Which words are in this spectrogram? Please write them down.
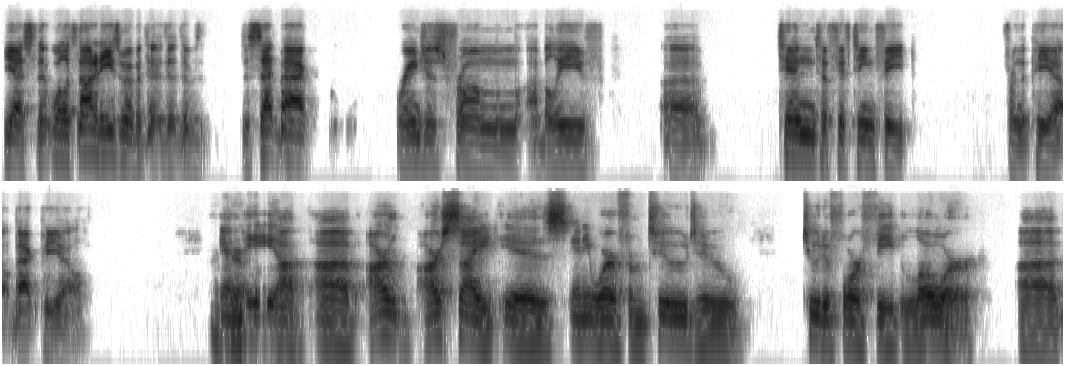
Yes, the, well, it's not an easement, but the, the, the, the setback ranges from, I believe, uh, 10 to 15 feet from the PL, back PL. And the, uh, uh, our, our site is anywhere from two to, two to four feet lower uh,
